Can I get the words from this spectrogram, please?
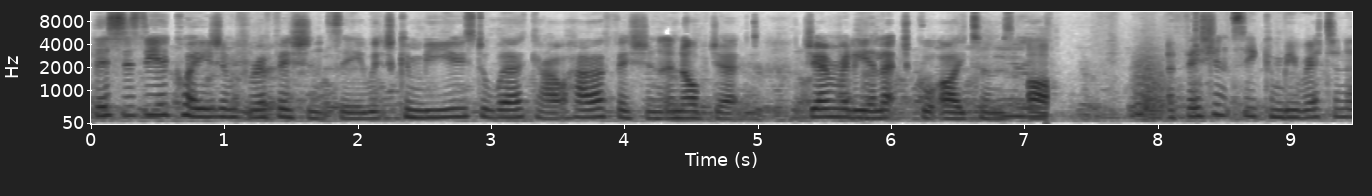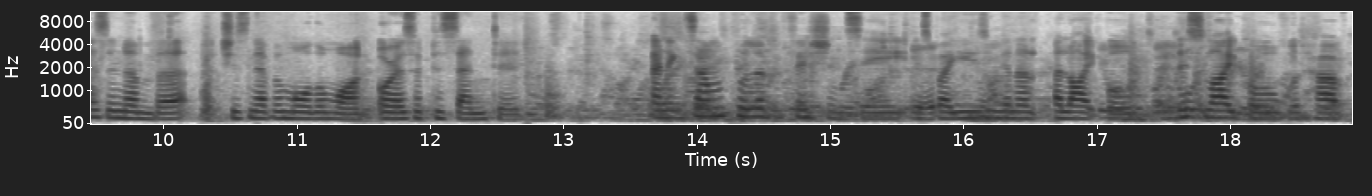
This is the equation for efficiency, which can be used to work out how efficient an object, generally electrical items, are. Efficiency can be written as a number, which is never more than 1, or as a percentage. An example of efficiency is by using an, a light bulb. This light bulb would have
